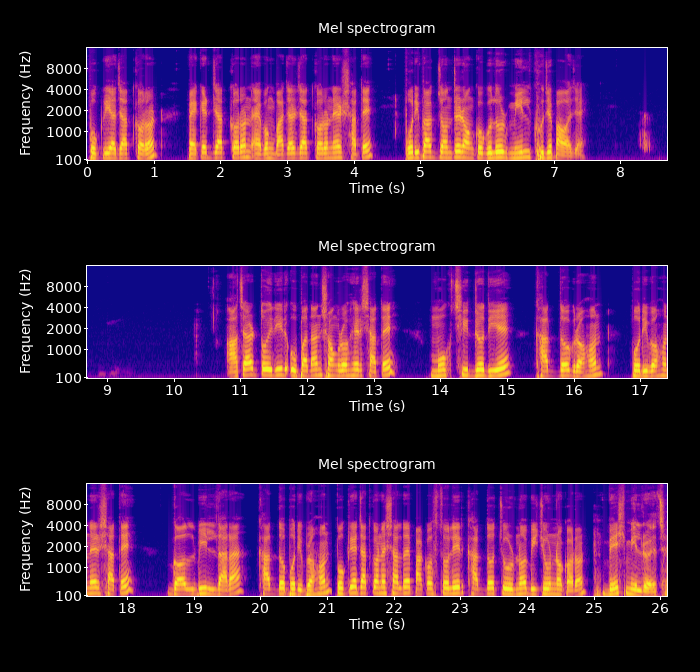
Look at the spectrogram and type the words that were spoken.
প্রক্রিয়াজাতকরণ, প্যাকেটজাতকরণ এবং বাজারজাতকরণের সাথে পরিপাক যন্ত্রের অঙ্কগুলোর মিল খুঁজে পাওয়া যায়। আচার তৈরির উপাদান সংগ্রহের সাথে মুখ ছিদ্র দিয়ে খাদ্য গ্রহণ, পরিবহনের সাথে গলবিল দ্বারা খাদ্য পরিবহন, প্রক্রিয়াজাতকরণের সাথে পাকস্থলীর খাদ্য চূর্ণ, বিচূর্ণকরণ বেশ মিল রয়েছে।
